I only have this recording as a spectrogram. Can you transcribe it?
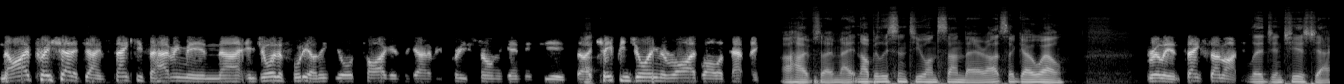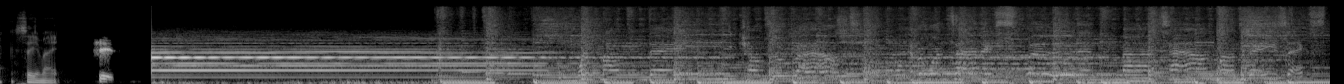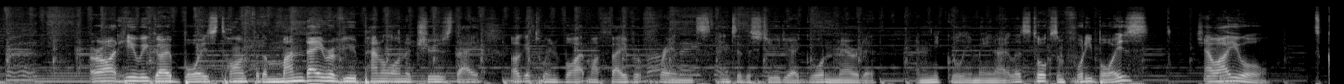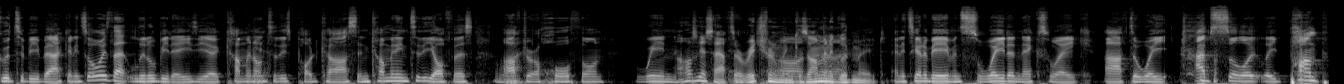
No, I appreciate it, James. Thank you for having me, and uh, enjoy the footy. I think your Tigers are going to be pretty strong again this year. So keep enjoying the ride while it's happening. I hope so, mate. And I'll be listening to you on Sunday. All right. So go well, Brilliant. Thanks so much. legend. Cheers, Jack. See you, mate. Right, here we go, boys. Time for the Monday review panel on a Tuesday. I get to invite my favourite friends into the studio, Gordon Meredith and Nick Guglielmino. Let's talk some footy, boys. How are you all? It's good to be back, and it's always that little bit easier coming onto this podcast and coming into the office after a Hawthorn win. I was going to say after a Richmond win Oh, because I'm in a oh, good mood. And it's going to be even sweeter next week after we absolutely pump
